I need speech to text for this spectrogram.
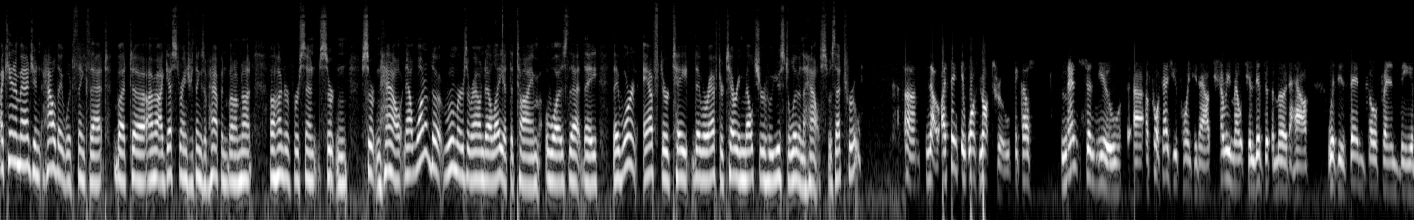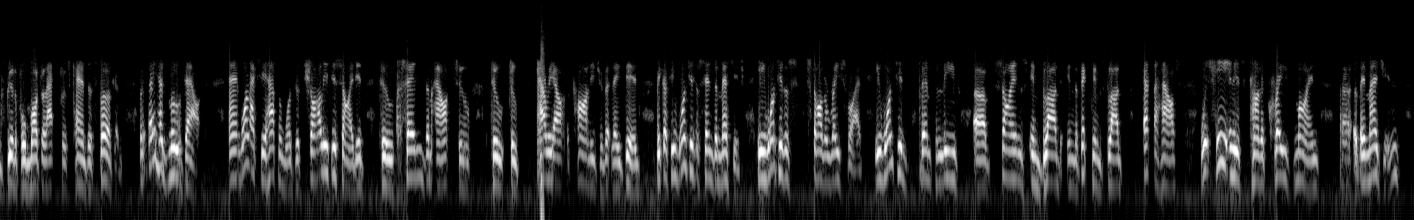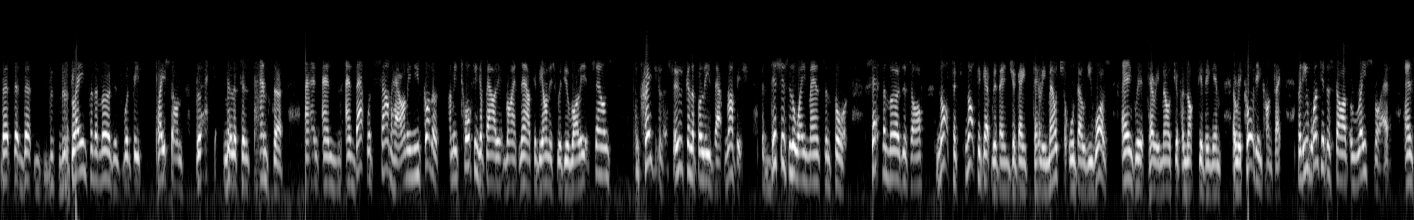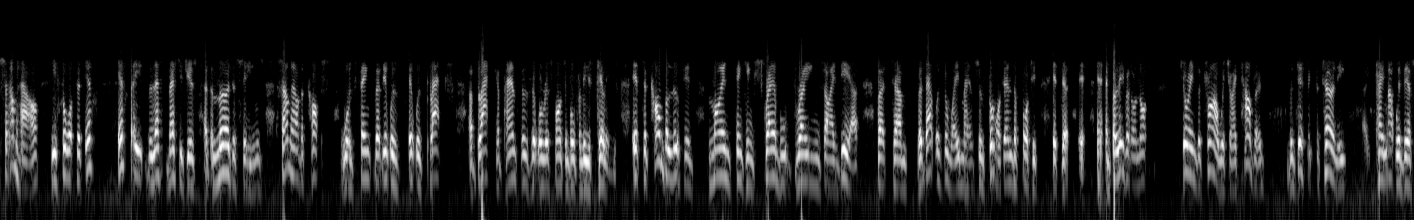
I can't imagine how they would think that, but uh, I, I guess stranger things have happened. But I'm not hundred percent certain certain how. Now, one of the rumors around L.A. at the time was that they they weren't after Tate; they were after Terry Melcher, who used to live in the house. Was that true? Um, no, I think it was not true because Manson knew, uh, of course, as you pointed out, Terry Melcher lived at the murder house with his then girlfriend, the beautiful model actress Candice Bergen. But they had moved out. And what actually happened was that Charlie decided to send them out to, to, to carry out the carnage that they did because he wanted to send a message. He wanted to start a race riot. He wanted them to leave uh, signs in blood, in the victim's blood, at the house, which he, in his kind of crazed mind, uh, imagined that, the, blame for the murders would be placed on black militant Panther. And, and, and that would somehow, I mean, you've got to, I mean, talking about it right now, to be honest with you, Rollye, it sounds incredulous. Who's going to believe that rubbish? But this is the way Manson thought. Set the murders off, not to, not to get revenge against Terry Melcher, although he was angry at Terry Melcher for not giving him a recording contract. But he wanted to start a race riot, and somehow he thought that if if they left messages at the murder scenes, somehow the cops would think that it was it was blacks, uh, black Panthers that were responsible for these killings. It's a convoluted, mind-thinking, scrambled brains idea, but um, but that was the way Manson thought, and of course, it, it, uh, it, it believe it or not, during the trial which I covered, the district attorney uh, came up with this.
